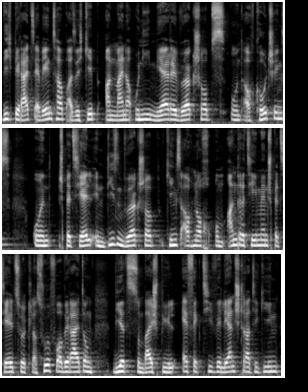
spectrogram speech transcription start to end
Wie ich bereits erwähnt habe, also ich gebe an meiner Uni mehrere Workshops und auch Coachings und speziell in diesem Workshop ging es auch noch um andere Themen, speziell zur Klausurvorbereitung, wie jetzt zum Beispiel effektive Lernstrategien,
